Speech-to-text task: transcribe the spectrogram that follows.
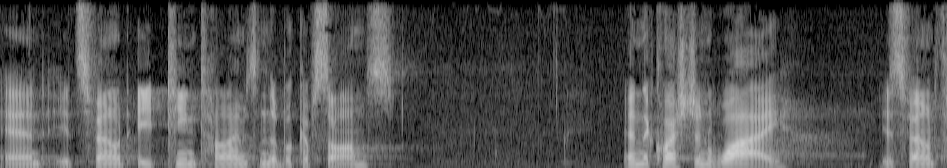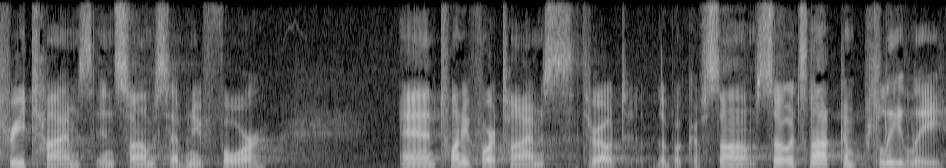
and it's found 18 times in the book of Psalms. And the question why is found three times in Psalm 74 and 24 times throughout the book of Psalms. So it's not completely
